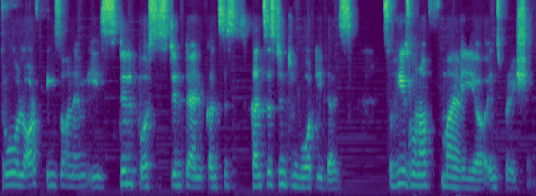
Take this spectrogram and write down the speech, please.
throw a lot of things on him, he's still persistent and consist- consistent in what he does. So he's one of my uh, inspiration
